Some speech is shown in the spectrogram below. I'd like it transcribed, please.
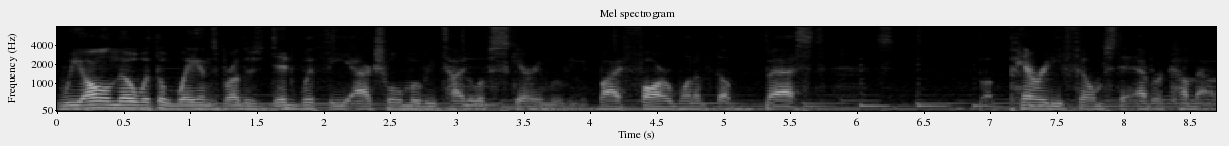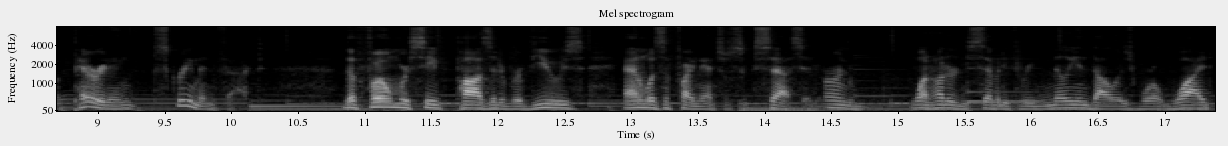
we all know what the Wayans brothers did with the actual movie title of Scary Movie. By far, one of the best parody films to ever come out, parodying Scream, in fact. The film received positive reviews and was a financial success. It earned $173 million worldwide,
